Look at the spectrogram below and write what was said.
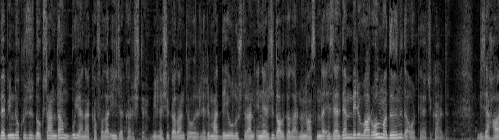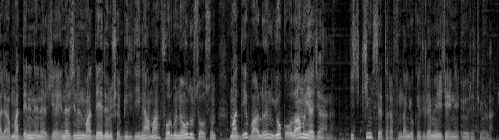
Ve 1990'dan bu yana kafalar iyice karıştı. Birleşik alan teorileri maddeyi oluşturan enerji dalgalarının aslında ezelden beri var olmadığını da ortaya çıkardı. Bize hala maddenin enerjiye, enerjinin maddeye dönüşebildiğini ama formu ne olursa olsun maddi varlığın yok olamayacağını, hiç kimse tarafından yok edilemeyeceğini öğretiyorlar.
